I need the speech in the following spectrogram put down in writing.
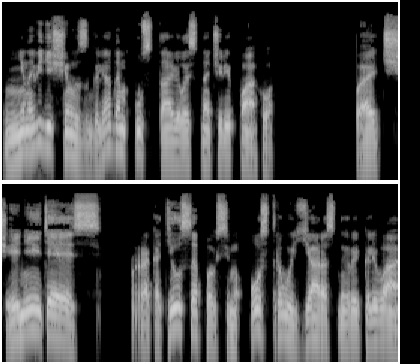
ненавидящим взглядом уставилась на черепаху. «Подчинитесь!» – прокатился по всему острову яростный рык льва.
